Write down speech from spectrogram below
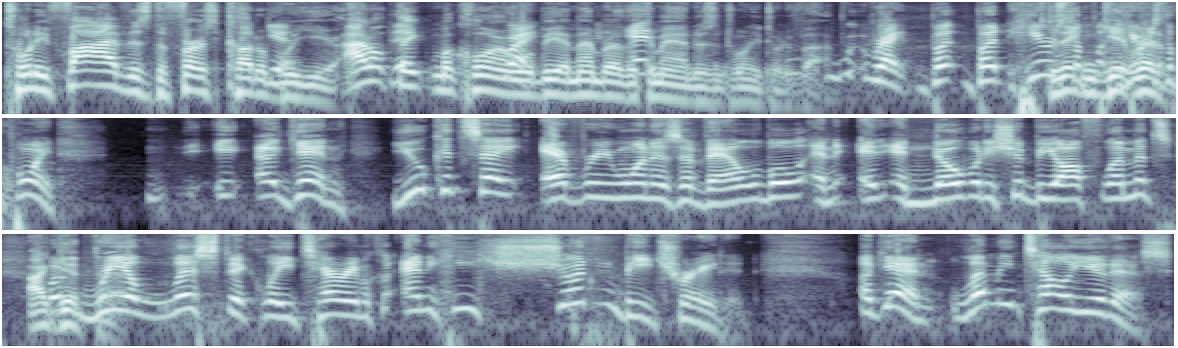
25 is the first cuttable Yeah. year i don't think mclaurin will be a member of the And- commanders in 2025 Right, but but here's the here's the point. Again, you could say everyone is available and, and, and nobody should be off limits. I but get that. realistically, Terry McLaurin, and he shouldn't be traded. Again, let me tell you this.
